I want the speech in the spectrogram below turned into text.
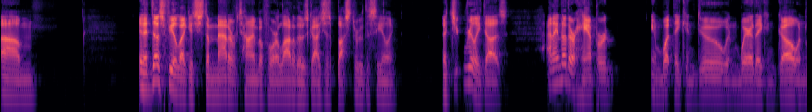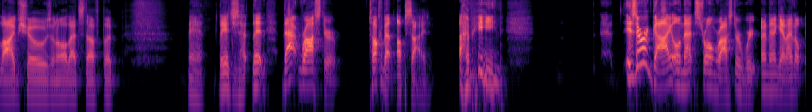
Um, and it does feel like it's just a matter of time before a lot of those guys just bust through the ceiling. It really does. And I know they're hampered in what they can do and where they can go and live shows and all that stuff, but man, they just had, that that roster. Talk about upside. I mean, is there a guy on that strong roster where? And again, I don't.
